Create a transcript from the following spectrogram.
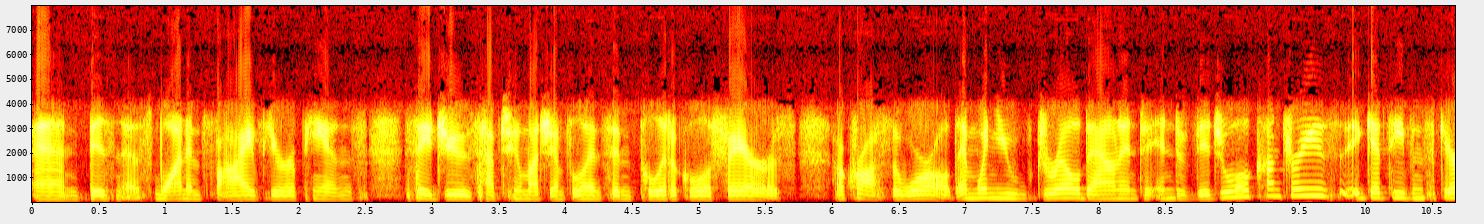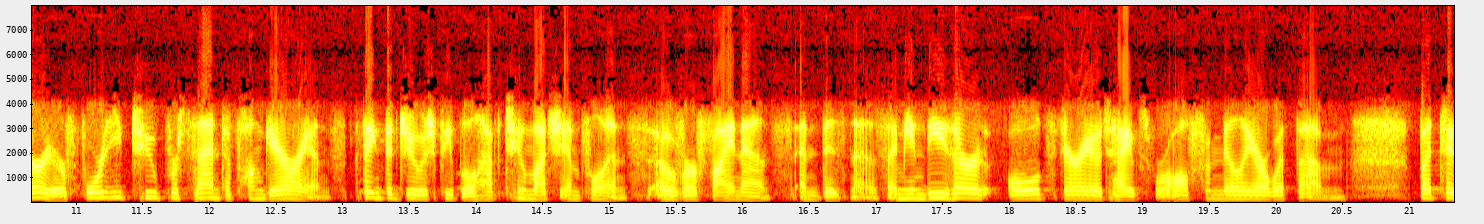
and business. One in five Europeans say Jews have too much influence in political affairs across the world. And when you drill down into individual countries, it gets even scarier. 42% of Hungarians think the Jewish people have too much influence over finance and business. I mean, these are old stereotypes. We're all familiar with them. But to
